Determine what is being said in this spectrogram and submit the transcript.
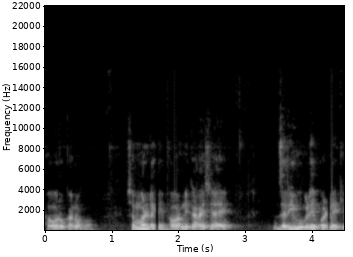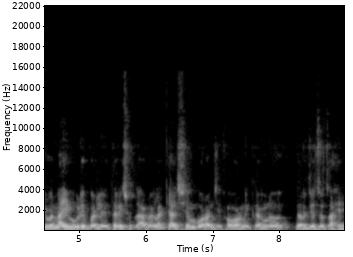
फवारू का नको. शंभर टक्के फवारणी करायची आहे. जरी उघडे पडले किंवा नाही उघडे पडले तरीसुद्धा आपल्याला कॅल्शियम बोरॉनची फवारणी करणं गरजेचंच आहे.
